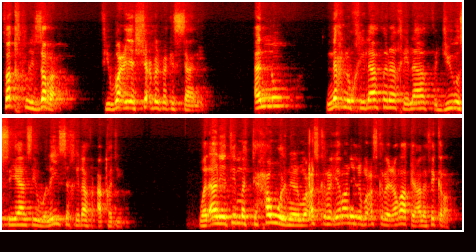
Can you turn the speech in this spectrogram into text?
فقط للزرع في وعي الشعب الباكستاني انه نحن خلافنا خلاف جيوسياسي وليس خلاف عقدي. والآن يتم التحول من المعسكر الإيراني إلى المعسكر العراقي على فكرة.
